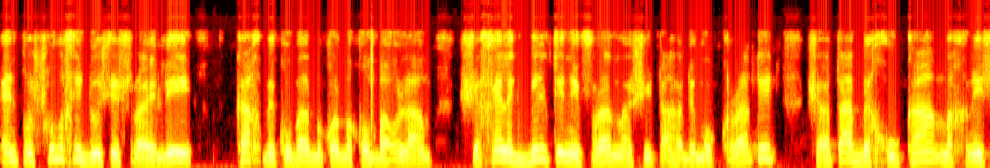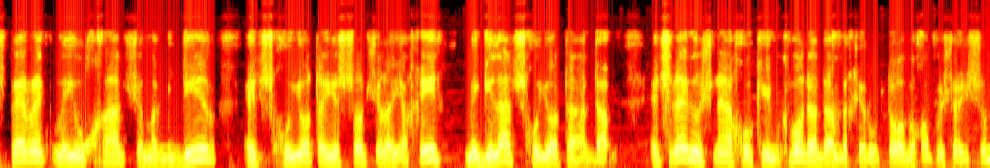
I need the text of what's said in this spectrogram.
אין פה שום חידוש ישראלי, כך מקובל בכל מקום בעולם, שחלק בלתי נפרד מהשיטה הדמוקרטית, שאתה בחוקה מכניס פרק מיוחד שמגדיר את זכויות היסוד של היחיד, מגילת זכויות האדם. אצלנו שני החוקים, כבוד האדם וחירותו וחופש העיסוק,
